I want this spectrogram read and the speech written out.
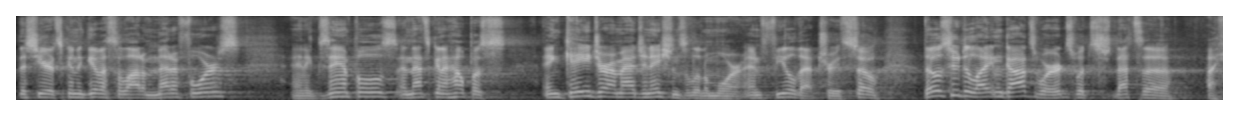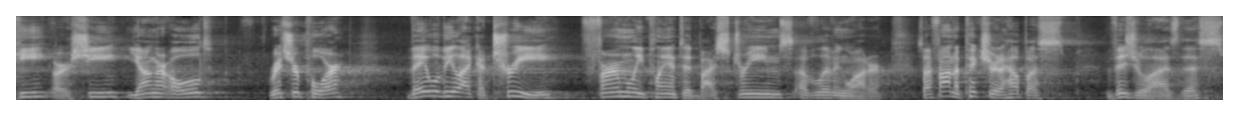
this year it's going to give us a lot of metaphors and examples, and that's going to help us engage our imaginations a little more and feel that truth. So, those who delight in God's words, which that's a a he or a she, young or old, rich or poor, they will be like a tree firmly planted by streams of living water. So I found a picture to help us visualize this.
